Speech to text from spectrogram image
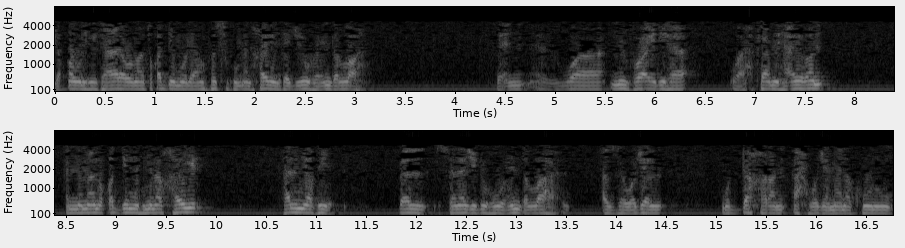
لقوله تعالى وما تقدموا لأنفسكم من خير تجدوه عند الله. فإن ومن فوائدها وأحكامها أيضا أن ما نقدمه من الخير فلن يضيع بل سنجده عند الله عز وجل مدخرا أحوج ما نكون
